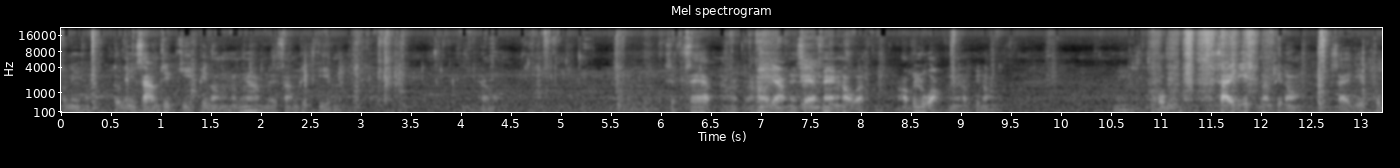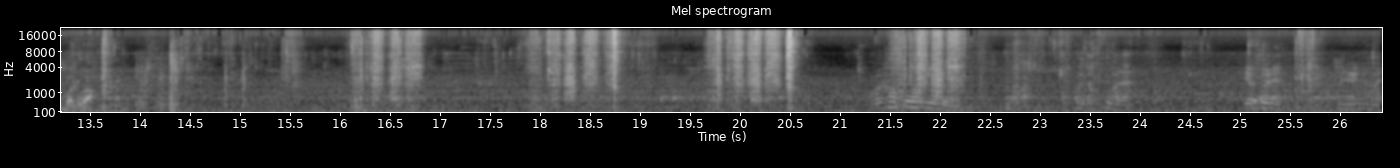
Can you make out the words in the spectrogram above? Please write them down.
ตัวนี้ตัวนี้สามสิบกีบพี่น้องงามๆเลยสามสิบกีบครับแซ่บๆนะครับถ้าเราอยากให้แซ่บแห้งเท่ากันเอาไปลวกนะครับ พี่น้องผมไซดิฟนะพี่น้องไซดิฟผมบลวกนะครับ โอ้ยข้าวคั่วมีอยู่ไม่ต้องคั่วแล้วเดี๋ยวเพื่อนเนี่ยไม่ได้น้อย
